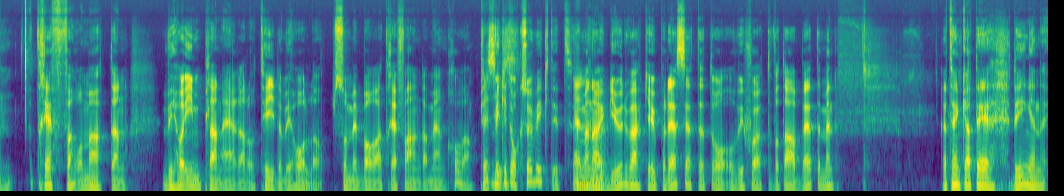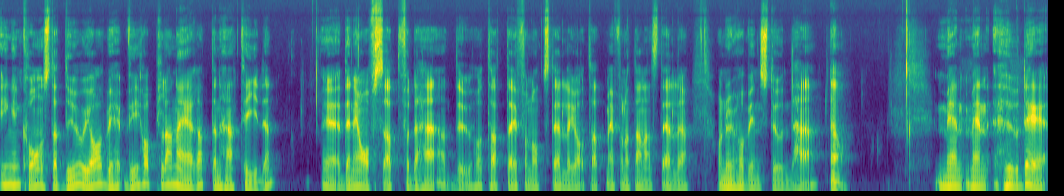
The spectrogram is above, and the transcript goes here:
träffar och möten vi har inplanerade och tider vi håller som är bara att träffa andra människor. Va? Precis. Vilket också är viktigt. Jag menar? Gud verkar ju på det sättet och, och vi sköter vårt arbete. Men jag tänker att det, det är ingen, ingen konst att du och jag, vi, vi har planerat den här tiden. Eh, Den är avsatt för det här. Du har tagit dig från något ställe, jag har tagit mig från något annat ställe. Och nu har vi en stund här. Ja. Men, men hur det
